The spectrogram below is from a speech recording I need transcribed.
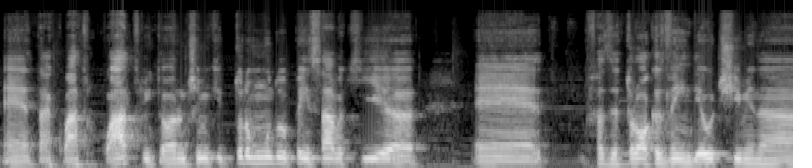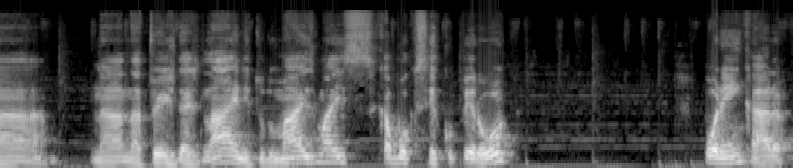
é, tá 4-4, então era um time que todo mundo pensava que ia é, fazer trocas, vender o time na, na, na trade deadline e tudo mais, mas acabou que se recuperou. Porém, cara,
